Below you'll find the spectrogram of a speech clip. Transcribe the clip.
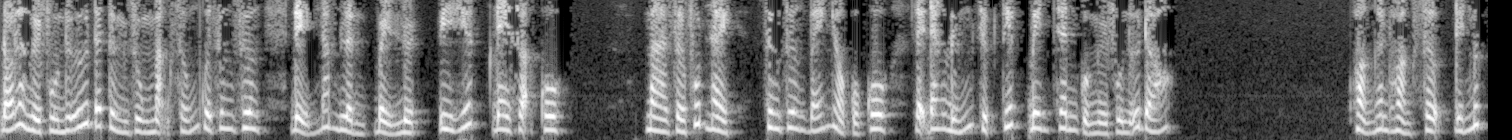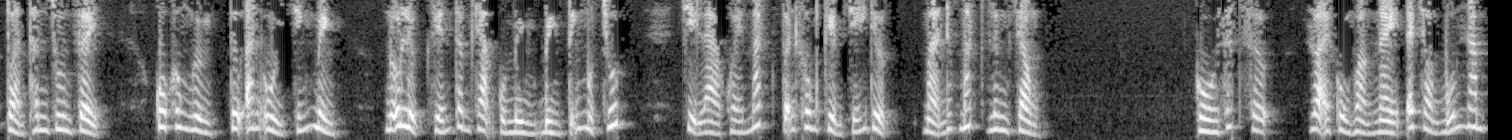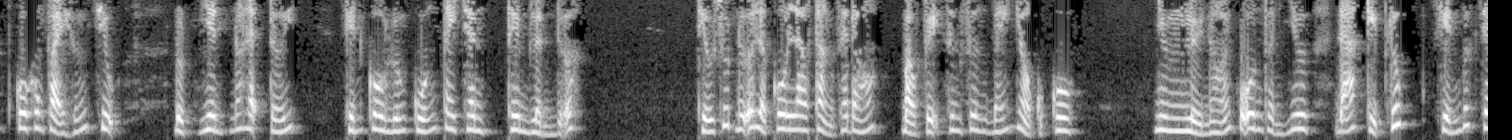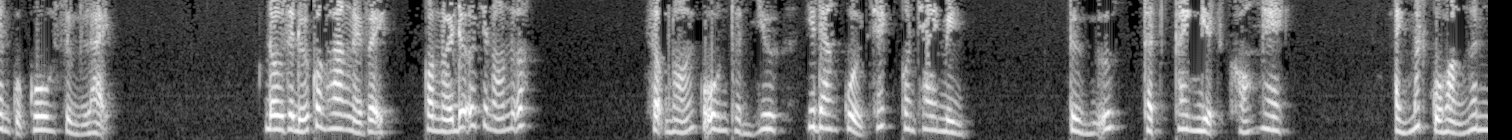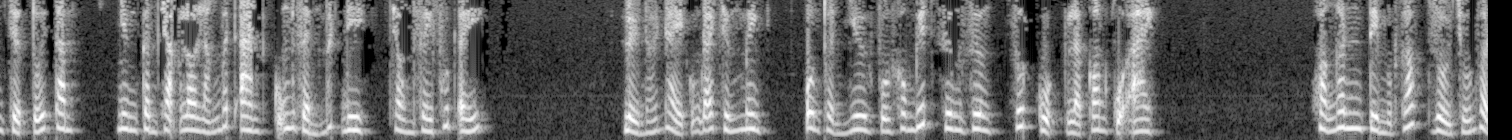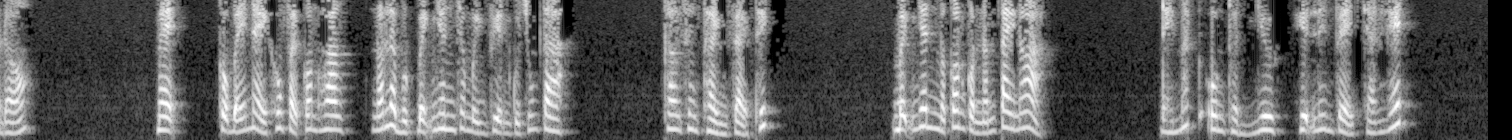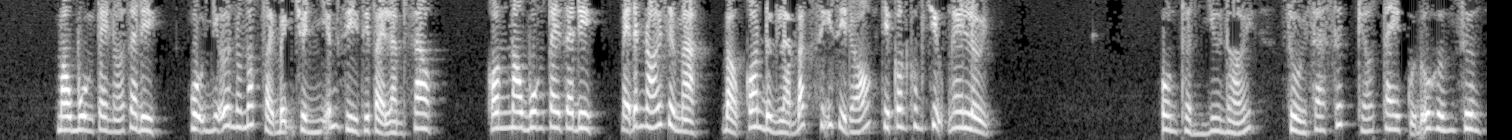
đó là người phụ nữ đã từng dùng mạng sống của Dương Dương để năm lần bảy lượt uy hiếp đe dọa cô. Mà giờ phút này, Dương Dương bé nhỏ của cô lại đang đứng trực tiếp bên chân của người phụ nữ đó. Hoàng Ngân hoảng sợ đến mức toàn thân run rẩy. Cô không ngừng tự an ủi chính mình, nỗ lực khiến tâm trạng của mình bình tĩnh một chút. Chỉ là khóe mắt vẫn không kiềm chế được, mà nước mắt lưng tròng. Cô rất sợ, Loại khủng hoảng này đã tròn bốn năm cô không phải hứng chịu, đột nhiên nó lại tới, khiến cô luống cuống tay chân thêm lần nữa. Thiếu chút nữa là cô lao thẳng ra đó, bảo vệ Dương Dương bé nhỏ của cô. Nhưng lời nói của ôn thuần như đã kịp lúc khiến bước chân của cô dừng lại. Đâu ra đứa con hoang này vậy, còn nói đỡ cho nó nữa. Giọng nói của ôn thuần như như đang quở trách con trai mình. Từ ngữ thật cay nghiệt khó nghe. Ánh mắt của Hoàng Ngân chợt tối tăm, nhưng tâm trạng lo lắng bất an cũng dần mất đi trong giây phút ấy. Lời nói này cũng đã chứng minh, ôn thuần như vốn không biết Dương Dương rốt cuộc là con của ai. Hoàng Ngân tìm một góc rồi trốn vào đó. Mẹ, cậu bé này không phải con hoang, nó là một bệnh nhân trong bệnh viện của chúng ta. Cao Dương Thành giải thích. Bệnh nhân mà con còn nắm tay nó à? Đáy mắt ôn thuần như hiện lên vẻ chán ghét. Mau buông tay nó ra đi, ngộ nhỡ nó mắc phải bệnh truyền nhiễm gì thì phải làm sao? Con mau buông tay ra đi, mẹ đã nói rồi mà, bảo con đừng làm bác sĩ gì đó thì con không chịu nghe lời. Ôn thuần như nói, rồi ra sức kéo tay của Đỗ Hướng Dương.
